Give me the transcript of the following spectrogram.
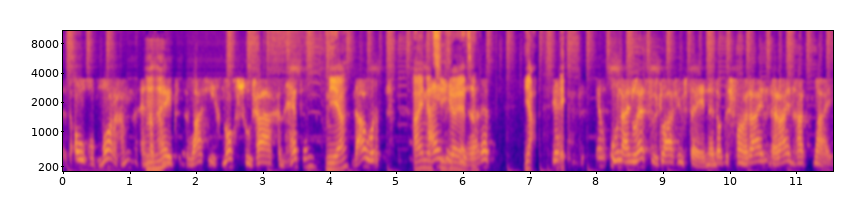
het oog op morgen. En dat Mhm. heet Was ich noch zu sagen hätten, Ja? dauert eine Zigarette. Ja, ein letztes Glas im Steen. En dat is van Rein, Reinhard May.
